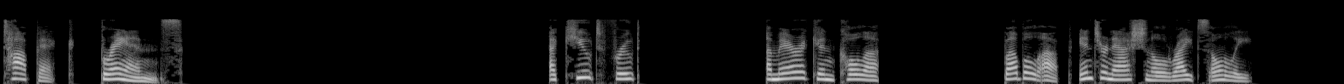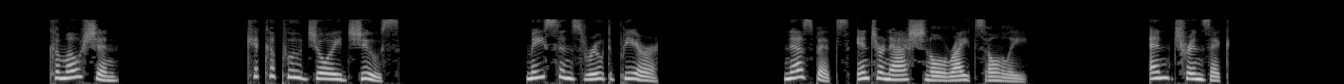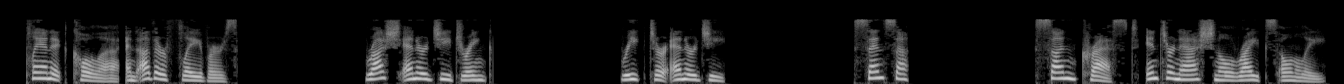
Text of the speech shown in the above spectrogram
Topic. Brands Acute Fruit American Cola Bubble Up international rights only. Commotion. Kickapoo Joy Juice. Mason's Root Beer. Nesbitt's international rights only. Intrinsic. Planet Cola and other flavors. Rush Energy Drink. Richter Energy. Sensa. Suncrest international rights only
